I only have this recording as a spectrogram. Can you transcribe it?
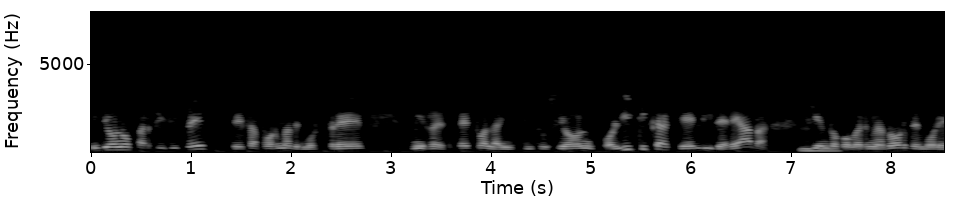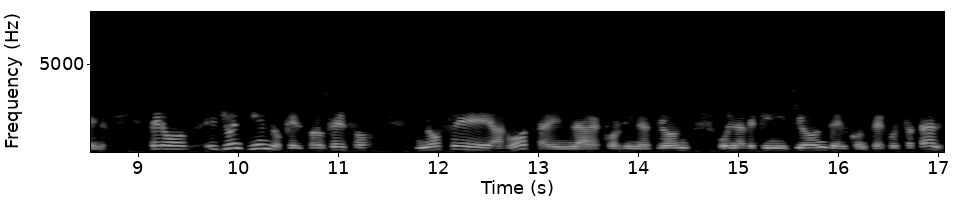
y yo no participé. De esa forma demostré mi respeto a la institución política que él lideraba siendo gobernador de Morena. Pero yo entiendo que el proceso no se agota en la coordinación o en la definición del Consejo Estatal.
